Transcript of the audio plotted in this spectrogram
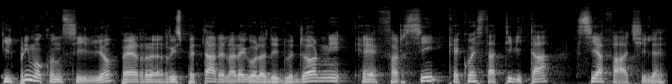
Il primo consiglio per rispettare la regola dei due giorni è far sì che questa attività sia facile.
